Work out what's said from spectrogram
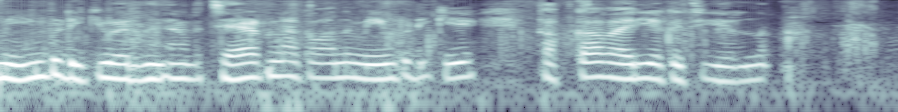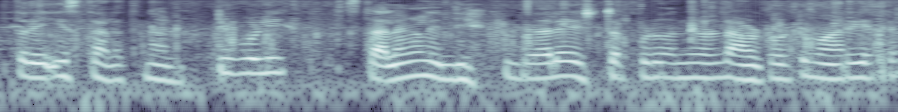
മീൻ പിടിക്കുമായിരുന്നു ഞങ്ങളുടെ ചേട്ടനൊക്കെ വന്ന് മീൻ പിടിക്കുകയും കക്ക വാരിയൊക്കെ ചെയ്യുമായിരുന്നു അത്ര ഈ സ്ഥലത്ത് അടിപൊളി സ്ഥലങ്ങളില്ലേ? ഇതുപോലെ ഇഷ്ടപ്പെടുവന്നുകൊണ്ട് അവിടോട്ട് മാറിയൊക്കെ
